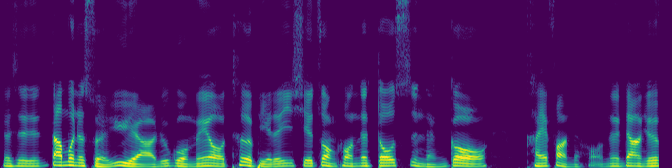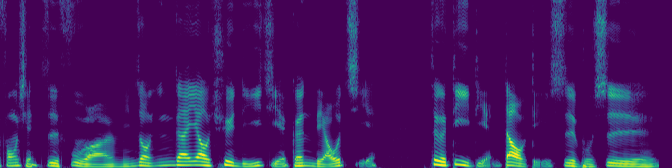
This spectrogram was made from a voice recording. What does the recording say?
就是大部分的水域啊，如果没有特别的一些状况，那都是能够开放的哦。那当然就是风险自负啊，民众应该要去理解跟了解这个地点到底是不是。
